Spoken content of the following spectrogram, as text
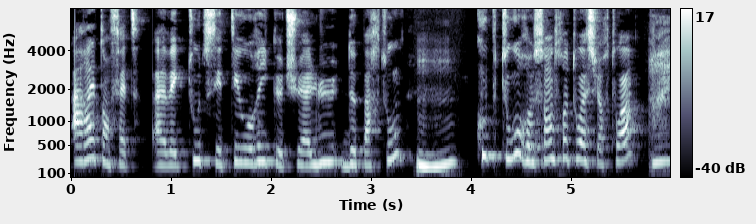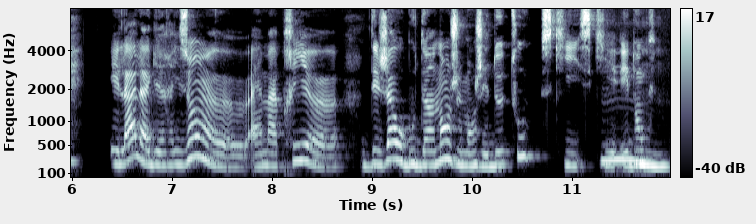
arrête, en fait, avec toutes ces théories que tu as lues de partout. Mm-hmm. Coupe tout, recentre-toi sur toi. Et là, la guérison, euh, elle m'a pris euh, déjà au bout d'un an, je mangeais de tout, ce qui, ce qui est et donc mmh.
